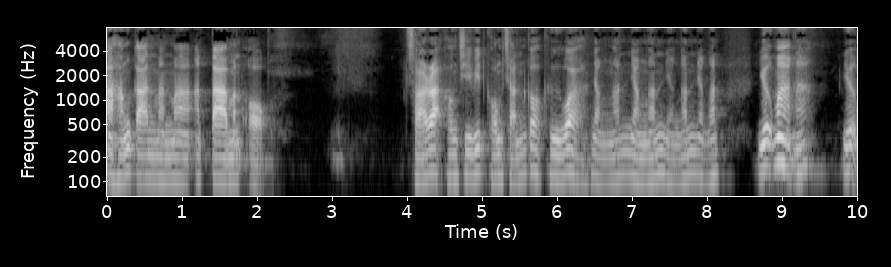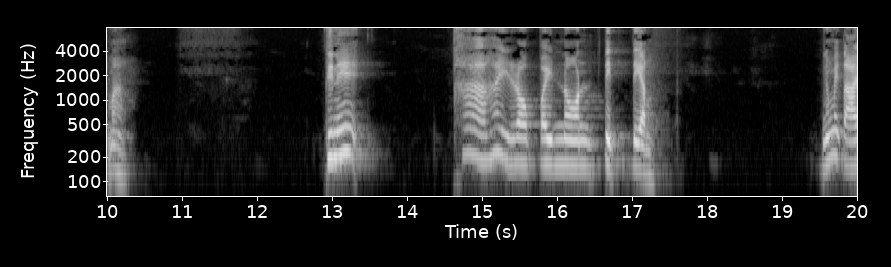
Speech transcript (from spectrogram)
อาหังการมันมาอัตตามันออก สาระของชีวิตของฉันก็คือว่าอย่างนั้นอย่างนั้น อย่างนั้น อย่างนั้น เยอะมากนะ เยอะมาก ทีนี้ถ้าให้เราไปนอนติดเตียง ยังไม่ตาย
